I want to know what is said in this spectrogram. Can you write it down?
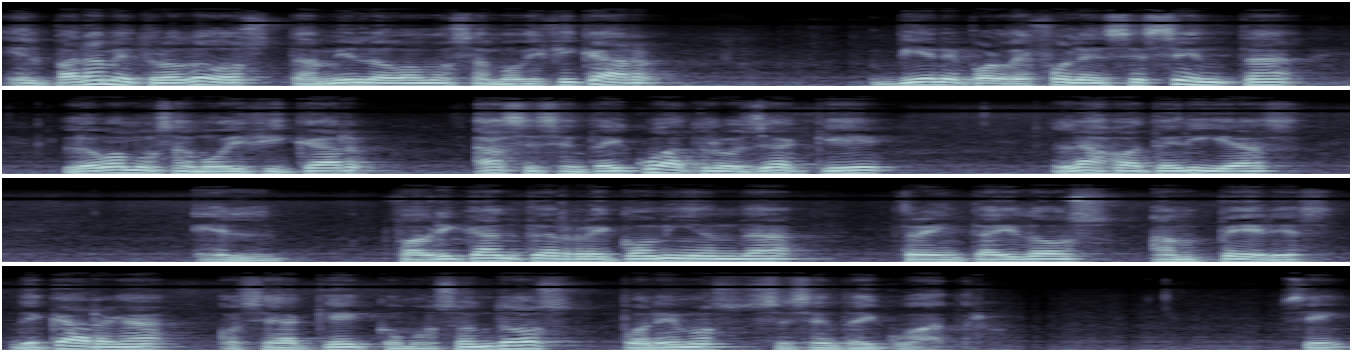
El parámetro 2 también lo vamos a modificar. Viene por default en 60, lo vamos a modificar a 64 ya que las baterías, el fabricante recomienda 32 amperes de carga, o sea que como son dos, ponemos 64. ¿Sí?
